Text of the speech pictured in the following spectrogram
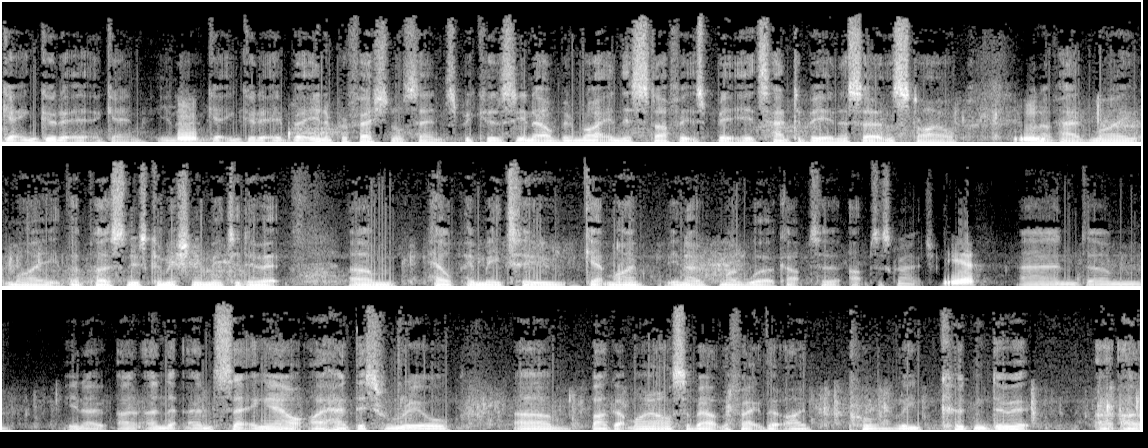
getting good at it again. You know, Mm. getting good at it, but in a professional sense, because you know I've been writing this stuff. It's be, it's had to be in a certain style, Mm. and I've had my my the person who's commissioning me to do it, um, helping me to get my you know my work up to up to scratch yeah, and um, you know, and, and and setting out, I had this real um, bug up my arse about the fact that I probably couldn't do it. I,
